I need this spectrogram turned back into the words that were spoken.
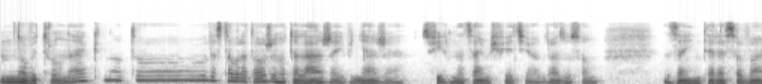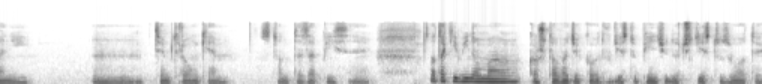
nowy trunek, no to restauratorzy, hotelarze i winiarze z firm na całym świecie od razu są zainteresowani mm, tym trunkiem. Stąd te zapisy. No takie wino ma kosztować około 25 do 30 zł.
